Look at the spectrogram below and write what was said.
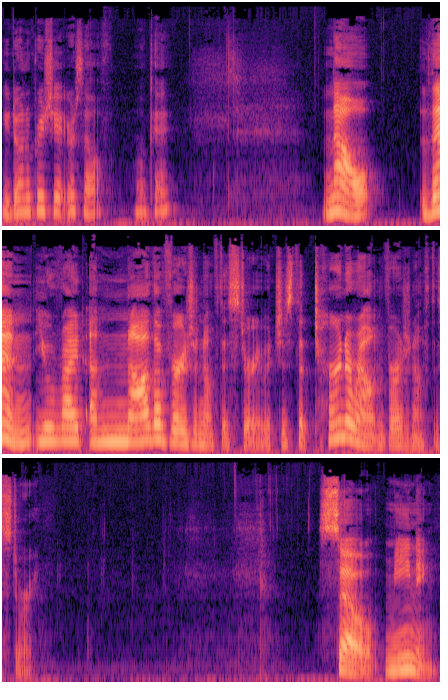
You don't appreciate yourself. Okay. Now, then you write another version of this story, which is the turnaround version of the story. So, meaning,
